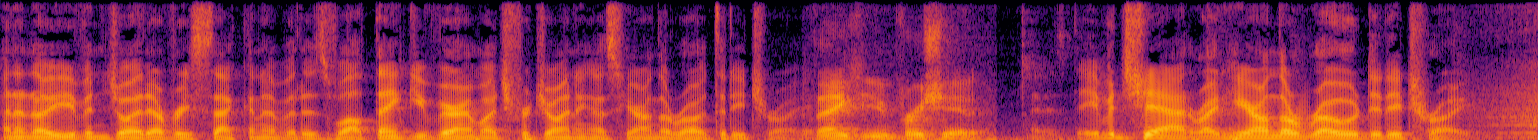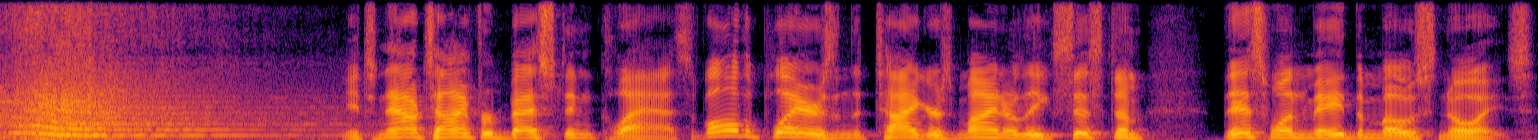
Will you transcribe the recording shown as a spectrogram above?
and I know you've enjoyed every second of it as well. Thank you very much for joining us here on the road to Detroit. Thank you. Appreciate it. That is David Chadd right here on the road to Detroit. It's now time for best in class. Of all the players in the Tigers minor league system, this one made the most noise.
